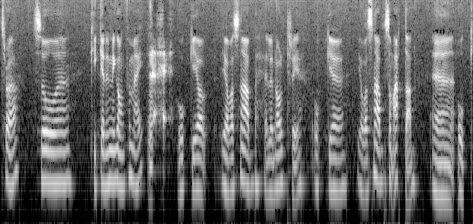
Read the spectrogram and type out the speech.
tror jag. Så uh, kickade den igång för mig. Nej. Och jag, jag var snabb, eller 03. Och eh, jag var snabb som attan. Eh, och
